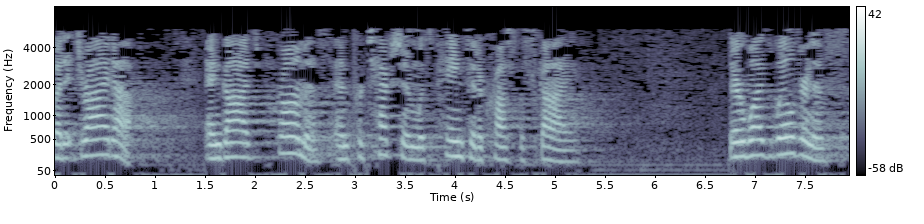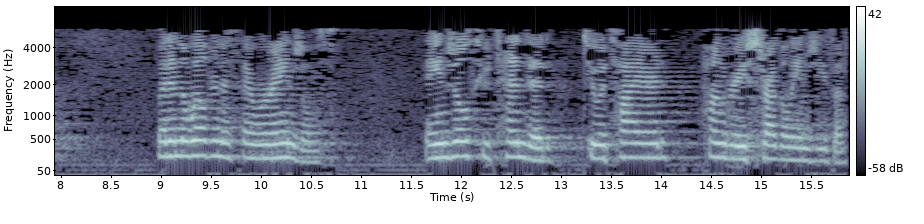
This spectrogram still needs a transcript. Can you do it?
but it dried up, and God's promise and protection was painted across the sky. There was wilderness, but in the wilderness there were angels. Angels who tended to a tired, hungry, struggling Jesus.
